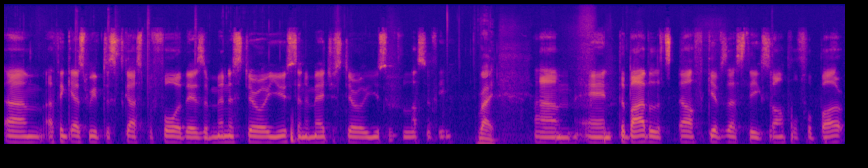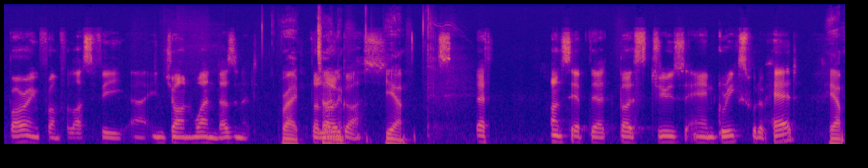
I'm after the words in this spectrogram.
Um, I think, as we've discussed before, there's a ministerial use and a magisterial use of philosophy. Right. Um, and the Bible itself gives us the example for bor- borrowing from philosophy uh, in John 1, doesn't it? Right. The totally. Logos. Yeah. That's a concept that both Jews and Greeks would have had. Yep.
